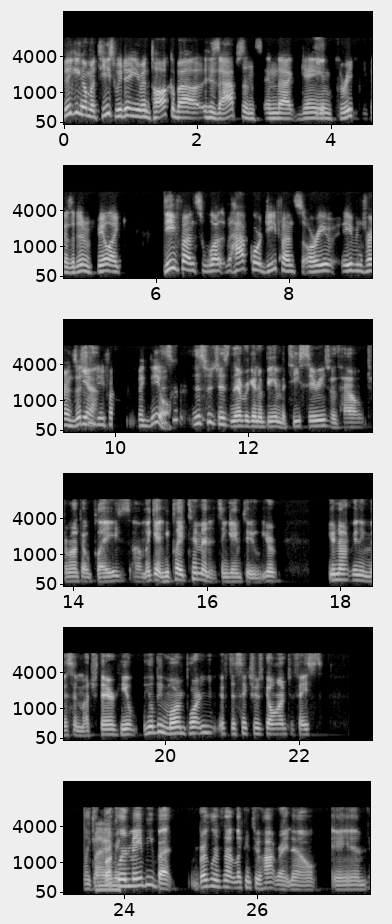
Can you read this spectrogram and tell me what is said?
Speaking of Matisse, we didn't even talk about his absence in that game three because it didn't feel like defense was half court defense or even transition Yeah. defense. Big deal. This, this was just never going to be a Matisse series with how Toronto plays. Um, again, he played 10 minutes in game two. You're you're not really missing much there. He'll he'll be more important if the Sixers go on to face like a Miami. Brooklyn maybe, but Brooklyn's not looking too hot right now. And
